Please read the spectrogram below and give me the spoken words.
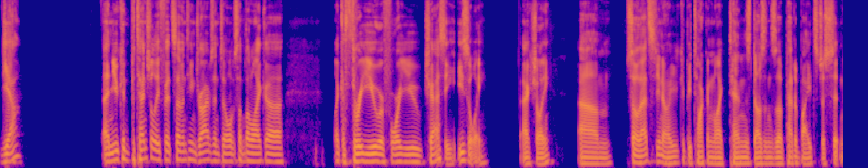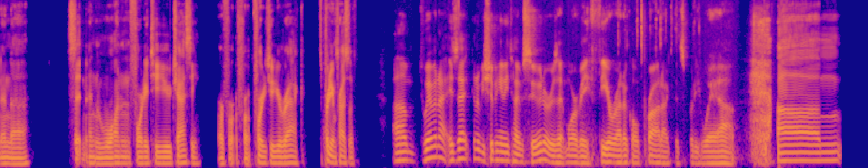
yeah, and you can potentially fit 17 drives into something like a like a 3U or 4U chassis easily, actually. Um, so that's you know you could be talking like tens, dozens of petabytes just sitting in a sitting in one 42U chassis or for, for 42U rack. It's pretty impressive. Um, do we have an? Is that going to be shipping anytime soon, or is that more of a theoretical product that's pretty way out? Um,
